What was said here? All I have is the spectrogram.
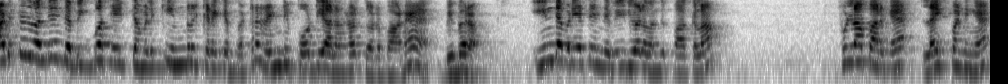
அடுத்தது வந்து இந்த பிக் பாஸ் எயிட் தமிழுக்கு இன்று கிடைக்கப்பட்ட ரெண்டு போட்டியாளர்கள் தொடர்பான விபரம். இந்த விடயத்தை இந்த வீடியோவில் வந்து பார்க்கலாம். ஃபுல்லாக பாருங்கள் லைக் பண்ணுங்கள்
